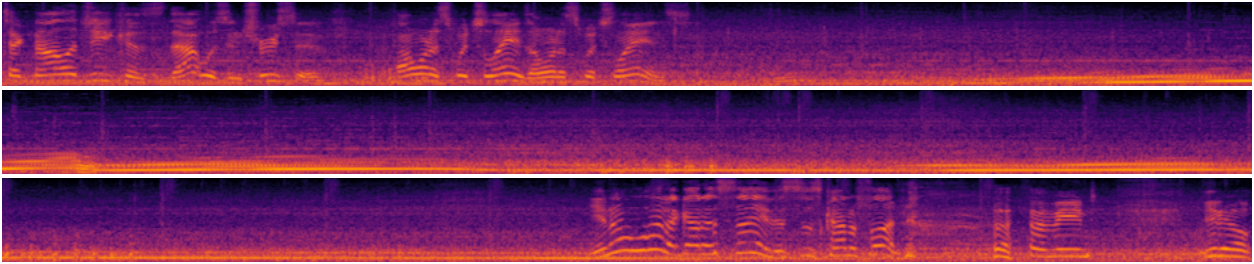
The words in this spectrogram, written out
technology? Because that was intrusive. If I want to switch lanes, I want to switch lanes. This is kind of fun. I mean, you know,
